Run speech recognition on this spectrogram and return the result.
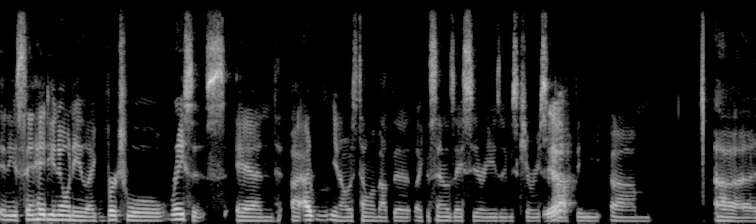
and he's saying, hey, do you know any like virtual races? And I, I you know, I was telling him about the like the San Jose series, and he was curious Yeah. about the um, uh,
